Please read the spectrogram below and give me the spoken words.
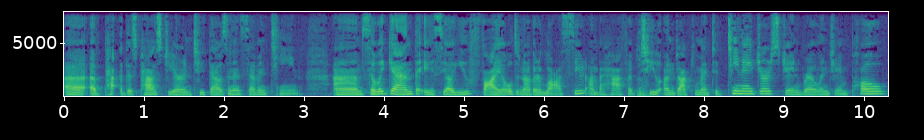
uh, of pa- this past year in 2017. Um, so again, the ACLU filed another lawsuit on behalf of two undocumented teenagers, Jane Roe and Jane Poe.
